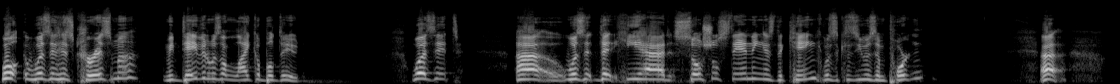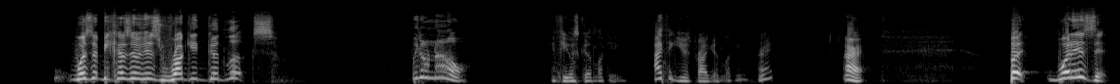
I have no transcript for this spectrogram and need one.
Well, was it his charisma? I mean, David was a likable dude. Was it uh, was it that he had social standing as the king? Was it because he was important? Uh, was it because of his rugged good looks? We don't know if he was good looking. I think he was probably good looking, right? All right. But what is it?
